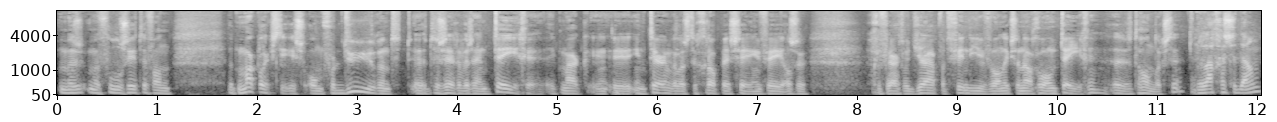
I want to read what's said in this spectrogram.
me, me, voel zitten van... het makkelijkste is om voortdurend te zeggen we zijn tegen. Ik maak in, intern wel eens de grap bij CNV als er gevraagd wordt... Jaap, wat vinden je van? Ik zeg nou gewoon tegen. Dat is het handigste. Lachen ze dan?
